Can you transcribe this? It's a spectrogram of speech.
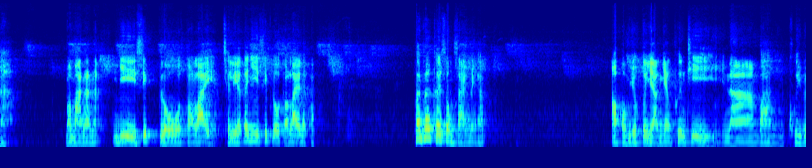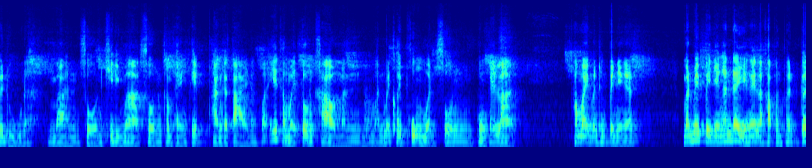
อะประมาณนั้นอะยี่สิบโลต่อไร่ เฉลี่ยก็ยี่สิบโลต่อไร่แหละครับ เพื่อนๆเคยสงสัยไหมครับ เอาผมยกตัวอย่างอย่างพื้นที่นาบ้านคุยบดูนะบ้านโซนคิริมาโซนกำแพงเพชรพานกระต่ายนะว่าเอ๊ะทำไมต้นข้าวมันมันไม่ค่อยพุ่งเหมือนโซนกรงไกรล่านทำไมมันถึงเป็นอย่างนั้น มันไม่เป็นอย่างนั้นได้ยังไงล่ะครับเพื่อนๆก็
